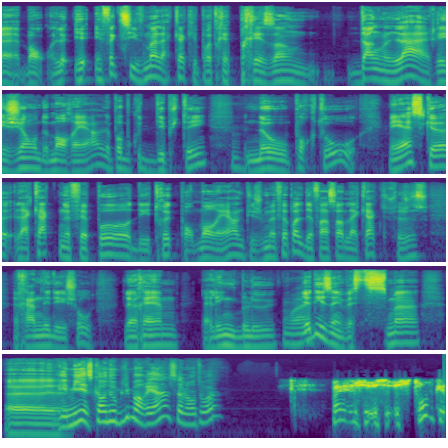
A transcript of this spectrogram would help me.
Euh, bon, le- e- effectivement, la CAQ n'est pas très présente dans la région de Montréal. Il n'y a pas beaucoup de députés, nos pourtours. Mais est-ce que la CAQ ne fait pas des trucs pour Montréal? Puis je me fais pas le défenseur de la CAQ, je fais juste ramener des choses. Le REM, la ligne bleue. Ouais. Il y a des investissements. euh, Rémi, est-ce qu'on oublie Montréal, selon toi? Ben, je, je- je trouve que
